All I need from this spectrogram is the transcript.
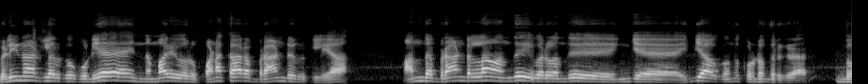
வெளிநாட்டில் இருக்கக்கூடிய இந்த மாதிரி ஒரு பணக்கார பிராண்டு இருக்கு இல்லையா? அந்த பிராண்டெல்லாம் வந்து இவர் வந்து இங்கே இந்தியாவுக்கு வந்து கொண்டு வந்திருக்கிறார். இப்போ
